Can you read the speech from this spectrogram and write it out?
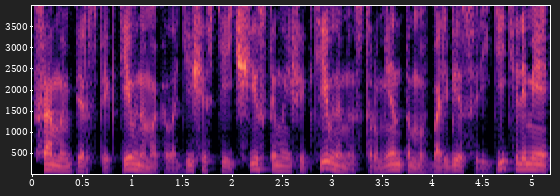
Самым перспективным, экологически чистым и эффективным инструментом в борьбе с вредителями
